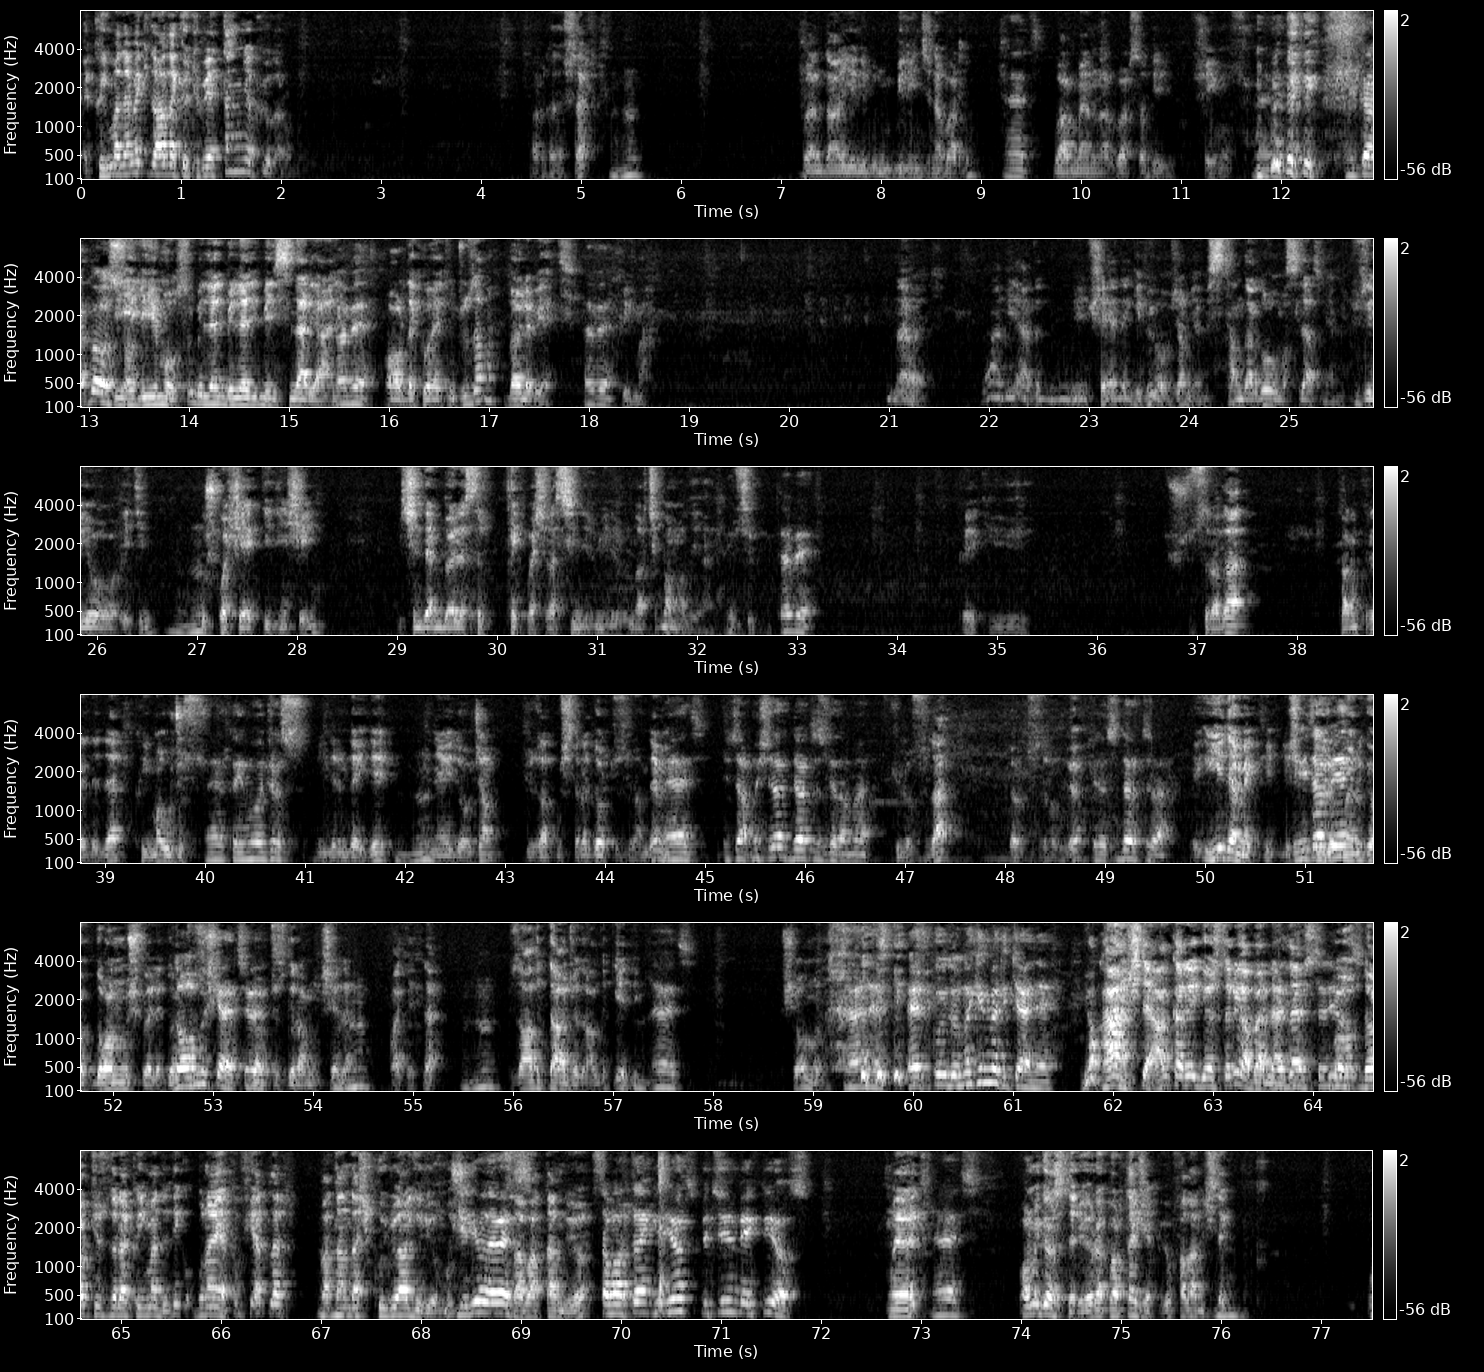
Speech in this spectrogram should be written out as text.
E, kıyma demek ki daha da kötü bir etten yapıyorlar onu? Arkadaşlar Hı hı. ben daha yeni bunun bilincine vardım. Evet. Varmayanlar varsa bir şeyim olsun. evet. Dikkatli olsun. İyiliğim olsun bile, bile bilsinler yani. Tabii. Oradaki o et ucuz ama böyle bir et. Tabii. Kıyma. Evet. Ya bir yerde bir şeye de giriyor hocam ya bir standardı olması lazım yani bir düzeyi o etin kuşbaşı et dediğin şeyin içinden böyle sırf tek başına sinir midir bunlar çıkmamalı yani. Üzüm. Tabii. Peki. Şu sırada tarım kredide kıyma ucuz. Evet kıyma ucuz. İndirimdeydi. Hı hı. Neydi hocam? 160 lira 400 gram değil mi? Evet. 160 lira 400 gram. Kilosu da 400 lira oluyor. Kilosu 4 lira. E, iyi demek ki. Hiç İyi kuyruk tabii. muyruk yok. Donmuş böyle. 400, Doğmuş gerçi evet. 400 gramlık şeyler, Hı hı. paketler. Hı hı. Biz aldık daha önce de aldık, yedik. Evet. Bir şey olmadı. Yani et kuyruğuna girmedik yani. Yok ha işte Ankara'yı gösteriyor haberlerde. Evet. Bu 400 lira kıyma dedik. Buna yakın fiyatlar. Vatandaş kuyruğa giriyormuş. Giriyor evet. Sabahtan diyor. Sabahtan gidiyoruz, bütün bekliyoruz. Evet. Evet. Onu gösteriyor, röportaj yapıyor falan işte.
